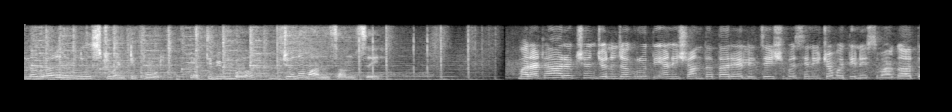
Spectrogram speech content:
नगर न्यूज ट्वेंटी फोर प्रतिबिंब जनमानसांचे. मराठा आरक्षण जनजागृती आणि शांतता रॅलीचे शिवसेनेच्या वतीने स्वागत.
